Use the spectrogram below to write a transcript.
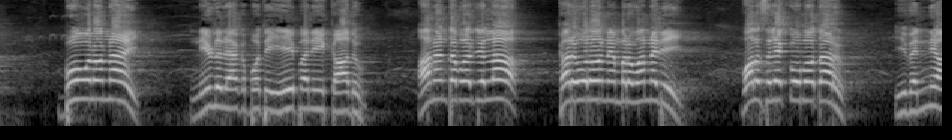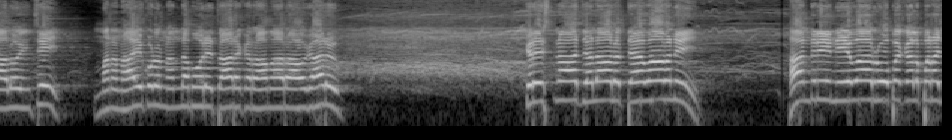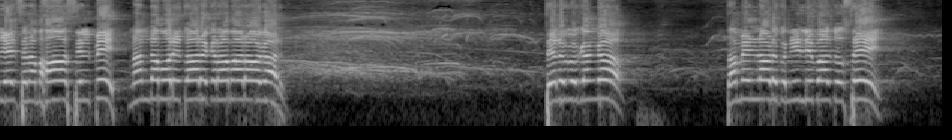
భూములు ఉన్నాయి నీళ్ళు లేకపోతే ఏ పని కాదు. అనంతపురం జిల్లా కరువులో నెంబర్ వన్ అది వలసలు ఎక్కువ పోతారు. ఇవన్నీ ఆలోచించి మన నాయకుడు నందమూరి తారక రామారావు గారు కృష్ణా జలాలు తేవాలని హంద్రి నీవా రూపకల్పన చేసిన మహాశిల్పి నందమూరి తారక రామారావు గారు. తెలుగు గంగ తమిళనాడుకు నీళ్ళు ఇవ్వాల్సి వస్తే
